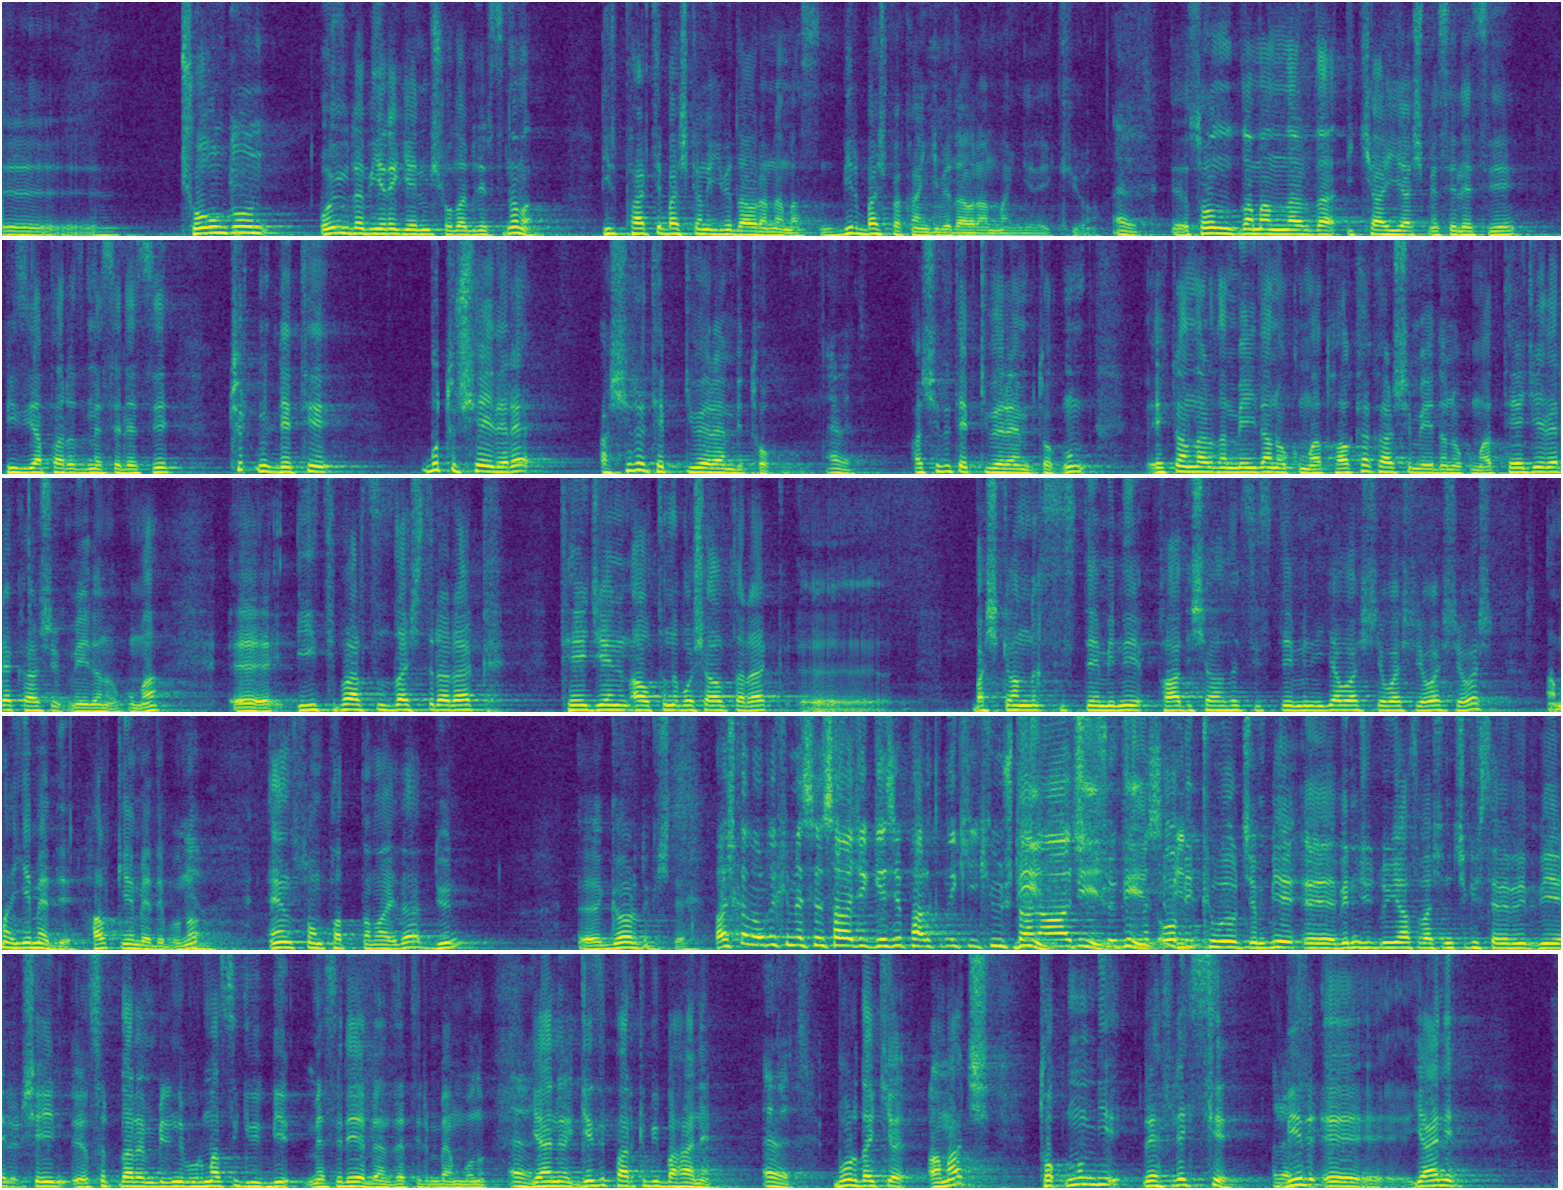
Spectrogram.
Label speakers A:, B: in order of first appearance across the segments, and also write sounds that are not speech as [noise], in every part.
A: e, çoğunluğun oyuyla bir yere gelmiş olabilirsin ama bir parti başkanı gibi davranamazsın. Bir başbakan gibi davranman gerekiyor.
B: Evet.
A: E, son zamanlarda iki ay yaş meselesi, biz yaparız meselesi, Türk milleti bu tür şeylere aşırı tepki veren bir toplum.
B: Evet.
A: Aşırı tepki veren bir toplum. Ekranlarda meydan okuma, halka karşı meydan okuma, TC'lere karşı meydan okuma, e, itibarsızlaştırarak, TC'nin altını boşaltarak e, başkanlık sistemini, padişahlık sistemini yavaş yavaş yavaş yavaş ama yemedi. Halk yemedi bunu.
B: Yemedi.
A: En son patlamayı da dün e, gördük işte.
B: Başkan oradaki mesele sadece Gezi Parkı'ndaki 2-3 tane ağacın
A: değil, değil. O
B: miydi?
A: bir kıvılcım, bir e, Birinci Dünya Savaşı'nın çıkış sebebi bir şeyin e, Sırpların birini vurması gibi bir meseleye benzetirim ben bunu.
B: Evet.
A: Yani Gezi Parkı bir bahane.
B: Evet.
A: Buradaki amaç toplumun bir refleksi. Bir e, yani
